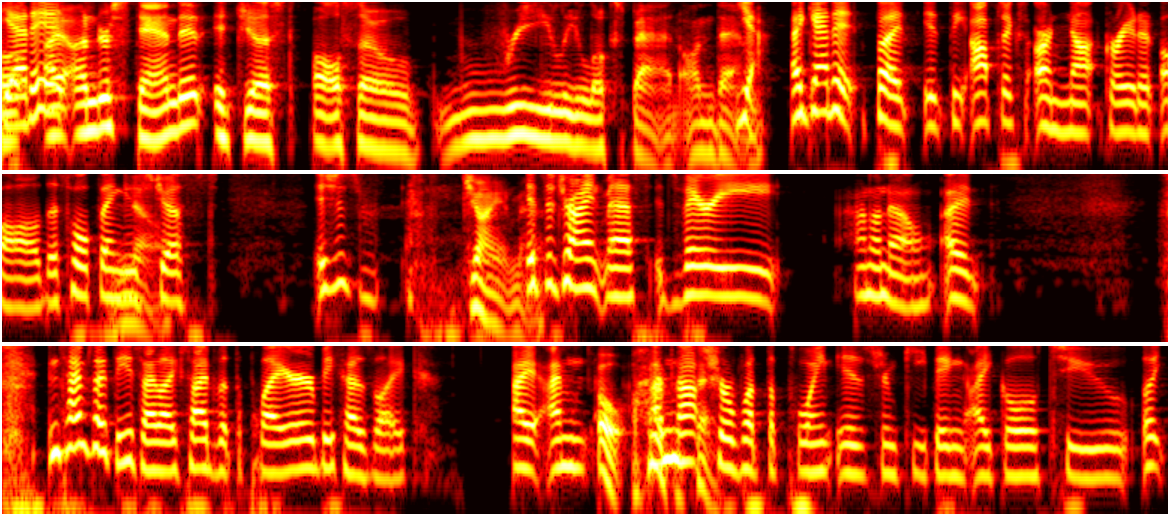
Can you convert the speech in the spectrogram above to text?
get it. I understand it. It just also really looks bad on them. Yeah, I get it, but it, the optics are not great at all. This whole thing is No. just it's just Giant mess. it's a giant mess. It's very I don't know. I in times like these I like side with the player because like I I'm Oh, I'm not sure what the point is from keeping Eichel to like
